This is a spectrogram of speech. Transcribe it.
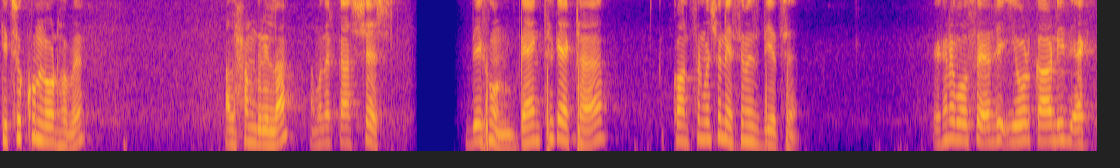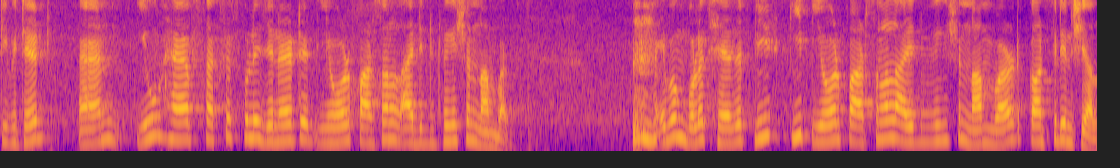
কিছুক্ষণ লোড হবে। আলহামদুলিল্লাহ, আমাদের কাজ শেষ। দেখুন ব্যাংক থেকে একটা কনফার্মেশন এস দিয়েছে। এখানে বলছে যে your card is activated and you have successfully generated your personal identification number এবং বলেছে যে please keep your personal identification number confidential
